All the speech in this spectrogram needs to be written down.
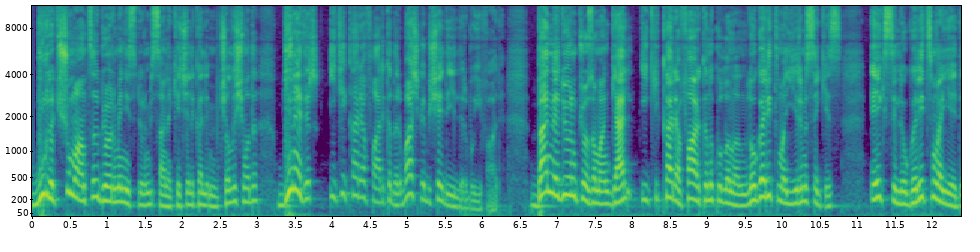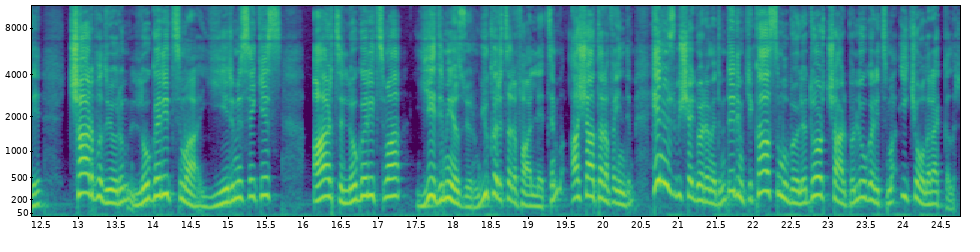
Buradaki şu mantığı görmeni istiyorum. Bir saniye keçeli kalemim çalışmadı. Bu nedir? İki kare farkıdır. Başka bir şey değildir bu ifade. Ben ne diyorum ki o zaman gel iki kare farkını kullanalım. Logaritma 28 eksi logaritma 7 çarpı diyorum. Logaritma 28 artı logaritma 7'mi yazıyorum. Yukarı tarafa hallettim. Aşağı tarafa indim. Henüz bir şey göremedim. Dedim ki kalsın bu böyle 4 çarpı logaritma 2 olarak kalır.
